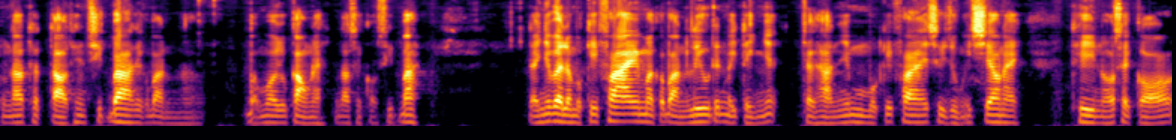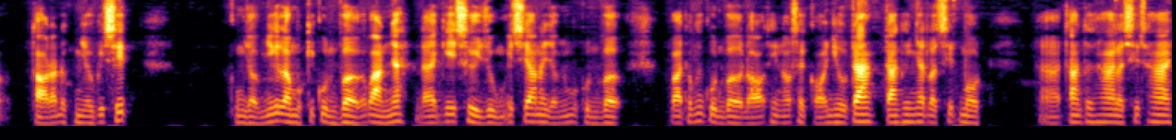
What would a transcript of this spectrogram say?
chúng ta thật tạo thêm sheet 3 thì các bạn à, bấm vào dấu còng này, chúng ta sẽ có sheet 3 đấy như vậy là một cái file mà các bạn lưu trên máy tính ấy, chẳng hạn như một cái file sử dụng Excel này thì nó sẽ có tạo ra được nhiều cái sheet. Cũng giống như là một cái cuộn vở các bạn nhé đấy cái sử dụng Excel này giống như một cuộn vở. Và trong cái cuộn vở đó thì nó sẽ có nhiều trang. Trang thứ nhất là sheet 1 à, trang thứ hai là sheet 2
